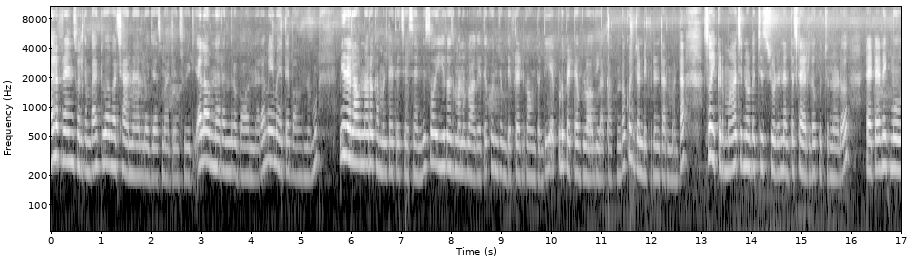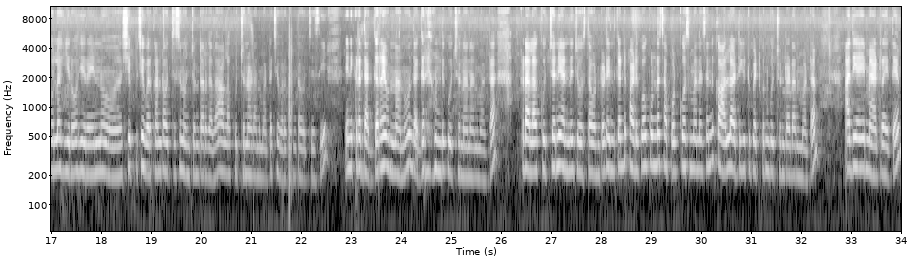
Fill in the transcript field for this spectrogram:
Hello friends welcome back to our channel. Roja smart and sweet. ఎలా ఉన్నారు? అందరూ బాగున్నారా? మేమైతే బాగున్నాము. మీరు ఎలా ఉన్నారో కమెంట్ అయితే చేసేయండి. సో ఈరోజు మన బ్లాగ్ అయితే కొంచెం డిఫరెంట్గా ఉంటుంది. ఎప్పుడు పెట్టే బ్లాగ్లా కాకుండా కొంచెం డిఫరెంట్ అనమాట సో ఇక్కడ మా చిన్నోడు వచ్చేసి చూడండి ఎంత స్టైల్గా కూర్చున్నాడో. టైటానిక్ మూవీలో హీరో హీరోయిన్ షిప్ చివరికంట వచ్చేసి నుంచుంటారు కదా అలా కూర్చున్నాడు అనమాట చివరికంట వచ్చేసి. నేను ఇక్కడ దగ్గరే ఉన్నాను దగ్గరే ఉండి కూర్చున్నాను అనమాట అక్కడ అలా కూర్చొని అన్నీ చూస్తూ ఉంటాడు. ఎందుకంటే పడిపోకుండా సపోర్ట్ కోసం అనేసి కాళ్ళు అటు ఇటు పెట్టుకొని కూర్చుంటాడు అనమాట అది మ్యాటర్ అయితే.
